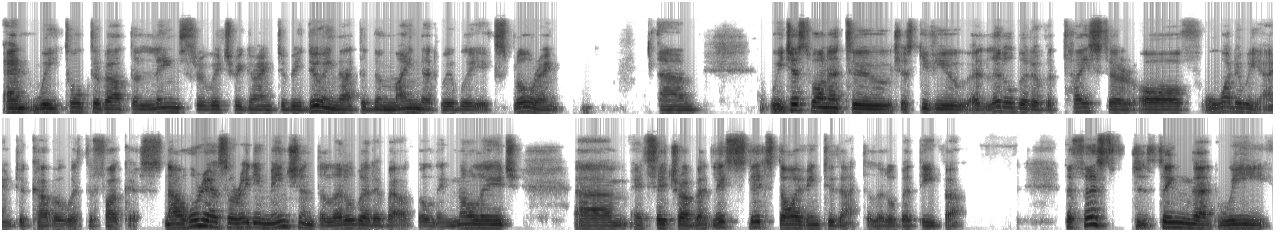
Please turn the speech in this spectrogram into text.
And we talked about the lens through which we're going to be doing that, the domain that we'll be exploring. Um, we just wanted to just give you a little bit of a taster of what do we aim to cover with the focus. Now, Horia has already mentioned a little bit about building knowledge, um, etc. But let's let's dive into that a little bit deeper. The first thing that we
